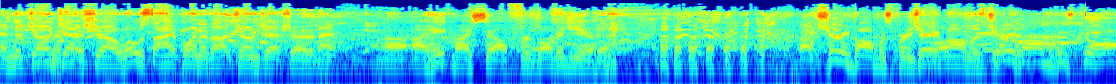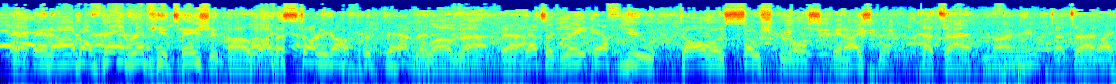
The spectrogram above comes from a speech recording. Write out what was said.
And the Joan Jett it. show. What was the high point of the Joan Jett show tonight? Uh, I hate myself for loving you. uh, Cherry Bomb was pretty Cherry cool. Bomb was Cherry. Bomb was cool. And uh, about Bad Reputation? Oh, love I like it. starting off with Bad Reputation. Love that. Yeah, That's a great FU to all those Soch girls in high school. that's right. You know what I mean? That's right. Like,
